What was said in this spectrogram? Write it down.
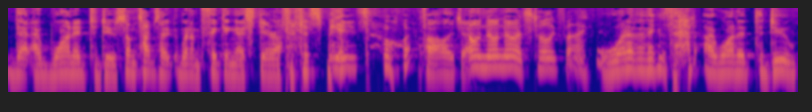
that I wanted to do, sometimes I, when I'm thinking, I stare off into space. Yeah. so I apologize. Oh, no, no, it's totally fine. One of the things that I wanted to do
